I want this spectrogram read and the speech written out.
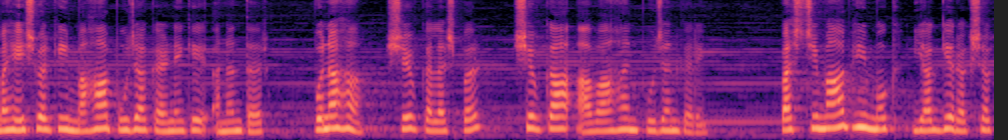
महेश्वर की महापूजा करने के अनंतर पुनः शिव कलश पर शिव का आवाहन पूजन करें। पश्चिमाभिमुख यज्ञ रक्षक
